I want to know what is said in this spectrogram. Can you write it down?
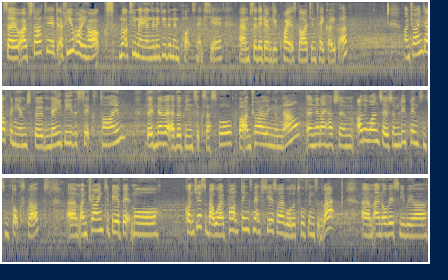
So I've started a few hollyhocks, not too many. I'm going to do them in pots next year, um, so they don't get quite as large and take over. I'm trying delphiniums for maybe the sixth time. They've never ever been successful, but I'm trialing them now. And then I have some other ones, so some lupins and some foxgloves. Um, I'm trying to be a bit more conscious about where I plant things next year, so I have all the tall things at the back. Um, and obviously, we are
